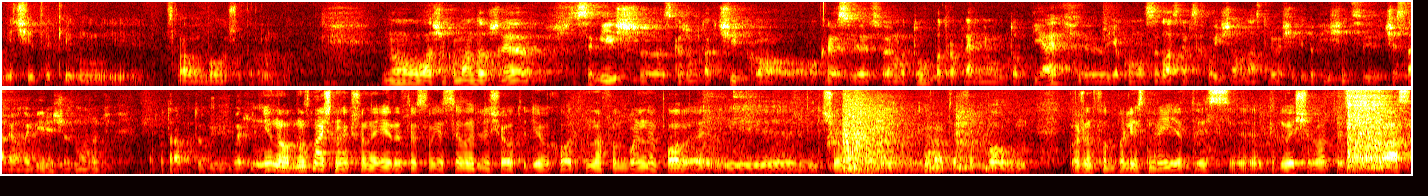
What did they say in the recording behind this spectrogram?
м'ячі такі, ну, і слава Богу, що перемогли. Ну, ваша команда вже все більш, е, скажімо так, чітко окреслює свою мету потрапляння у топ-5. Е, Якому це власне психологічного настрою ще підопічниці? Чи самі вони вірять, що зможуть потрапити у верхню? Ні, ну однозначно, якщо не вірити в свої сили, для чого тоді виходити на футбольне поле і для чого взагалі в футбол. Ну, Кожен футболіст мріє десь е, підвищувати свій клас,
